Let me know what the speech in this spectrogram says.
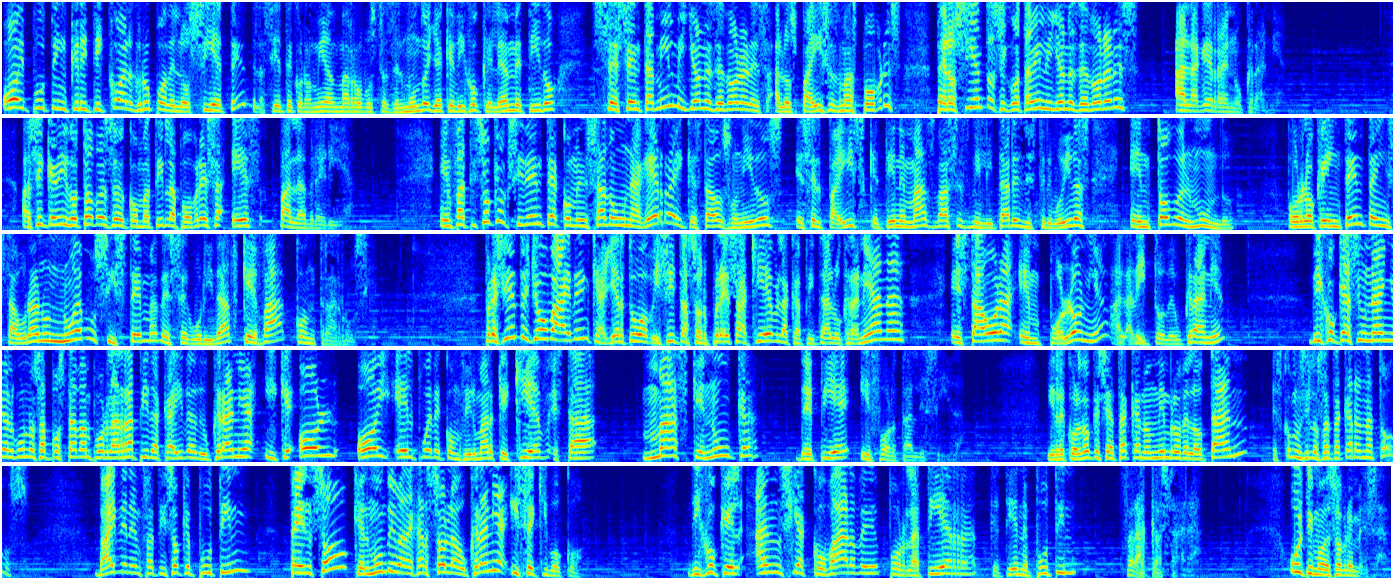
Hoy Putin criticó al grupo de los siete, de las siete economías más robustas del mundo, ya que dijo que le han metido 60 mil millones de dólares a los países más pobres, pero 150 mil millones de dólares a la guerra en Ucrania. Así que dijo, todo eso de combatir la pobreza es palabrería. Enfatizó que Occidente ha comenzado una guerra y que Estados Unidos es el país que tiene más bases militares distribuidas en todo el mundo por lo que intenta instaurar un nuevo sistema de seguridad que va contra Rusia. Presidente Joe Biden, que ayer tuvo visita sorpresa a Kiev, la capital ucraniana, está ahora en Polonia, al ladito de Ucrania. Dijo que hace un año algunos apostaban por la rápida caída de Ucrania y que hoy, hoy él puede confirmar que Kiev está más que nunca de pie y fortalecida. Y recordó que si atacan a un miembro de la OTAN, es como si los atacaran a todos. Biden enfatizó que Putin pensó que el mundo iba a dejar sola a Ucrania y se equivocó. Dijo que el ansia cobarde por la tierra que tiene Putin fracasará. último de sobremesa.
